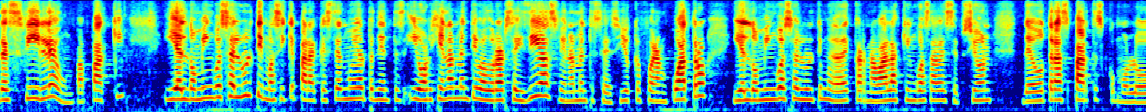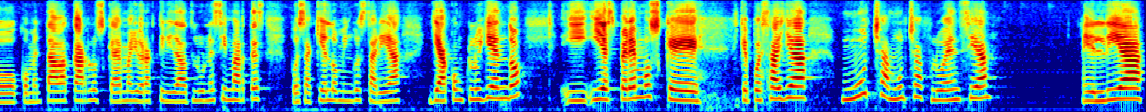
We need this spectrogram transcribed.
desfile, un papaki, y el domingo es el último, así que para que estén muy al pendientes. Y originalmente iba a durar seis días, finalmente se decidió que fueran cuatro, y el domingo es el último día de carnaval aquí en Guasave, excepción de otras partes, como lo comentaba Carlos, que hay mayor actividad lunes y martes, pues aquí el domingo estaría ya concluyendo, y, esperemos que, que pues haya mucha, mucha afluencia el día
